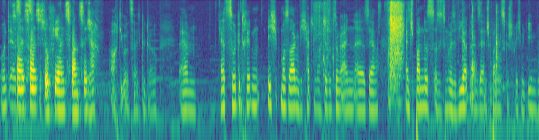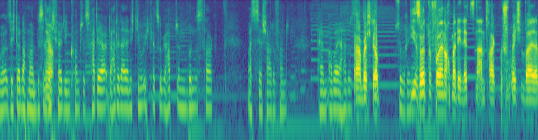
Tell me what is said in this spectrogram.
Und er ist jetzt, 22.24 Uhr. ja, auch die Uhrzeit, genau. Ähm, er ist zurückgetreten. Ich muss sagen, ich hatte nach der Sitzung ein äh, sehr entspannendes, also beziehungsweise wir hatten ein sehr entspannendes Gespräch mit ihm, wo er sich dann nochmal ein bisschen Ja. rechtfertigen konnte. Das hat er, da hatte er leider nicht die Möglichkeit so gehabt im Bundestag, was ich sehr schade fand. Ähm, aber er hat es Ja, aber ich glaube, souverän. wir sollten vorher nochmal den letzten Antrag besprechen, weil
